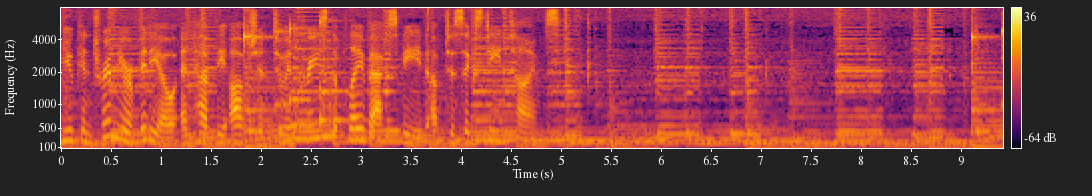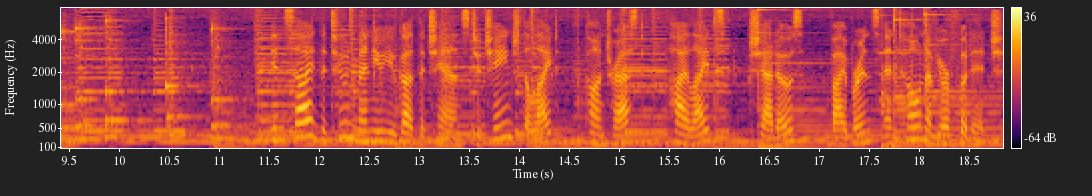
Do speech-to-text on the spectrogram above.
You can trim your video and have the option to increase the playback speed up to 16 times. Inside the tune menu you got the chance to change the light, contrast, highlights, shadows, vibrance and tone of your footage.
